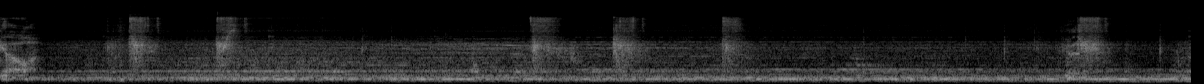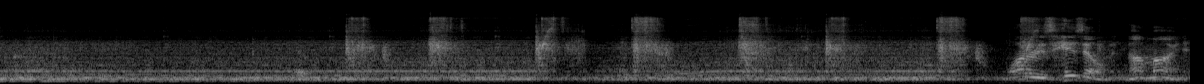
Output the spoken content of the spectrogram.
Go. Water is his element, not mine.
